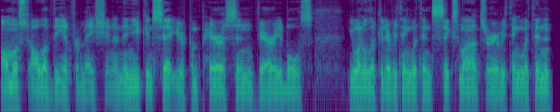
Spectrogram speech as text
almost all of the information. And then you can set your comparison variables you want to look at everything within six months or everything within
